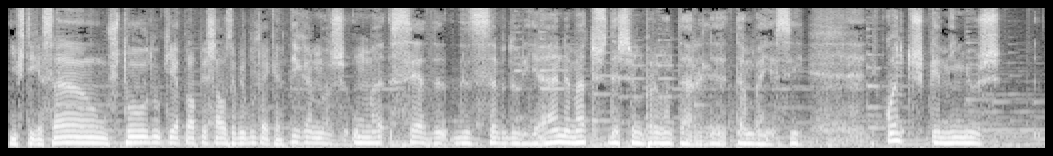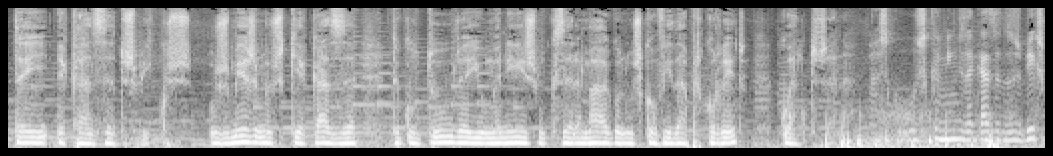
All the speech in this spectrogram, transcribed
investigação, estudo, que é a própria sala da biblioteca. Digamos, uma sede de sabedoria. Ana Matos, deixa-me perguntar-lhe também assim, quantos caminhos tem a Casa dos Bicos, os mesmos que a Casa de Cultura e Humanismo que Zaramago nos convida a percorrer? Quantos, Ana? Acho que os caminhos da Casa dos Bicos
